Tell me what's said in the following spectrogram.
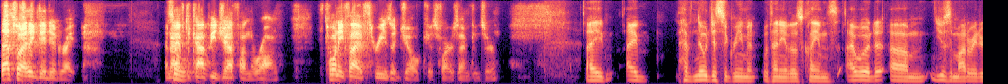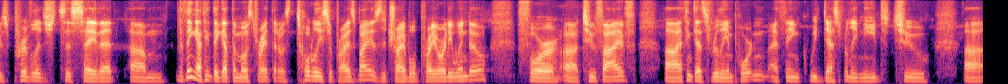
that's what I think they did right. And So- I have to copy Jeff on the wrong. 25 3 is a joke as far as I'm concerned. I I have no disagreement with any of those claims. I would um, use the moderator's privilege to say that um, the thing I think they got the most right that I was totally surprised by is the tribal priority window for uh, two five. Uh, I think that's really important. I think we desperately need to uh,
